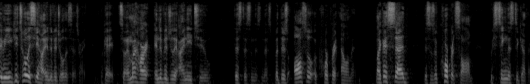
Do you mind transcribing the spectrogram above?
I mean, you can totally see how individual this is, right? Okay, so in my heart, individually, I need to this, this, and this, and this. But there's also a corporate element. Like I said, this is a corporate psalm. We sing this together.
